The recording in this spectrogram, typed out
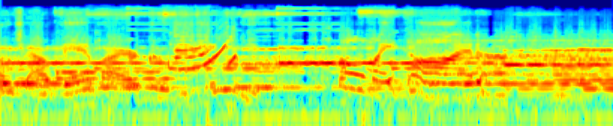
approach our vampire group you. Oh my god.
